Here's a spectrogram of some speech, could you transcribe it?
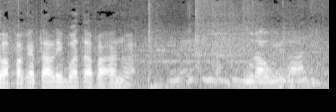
Wah, pakai tali buat apaan, Pak? Ini murah-murahan.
